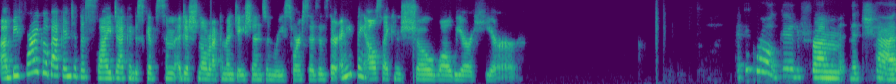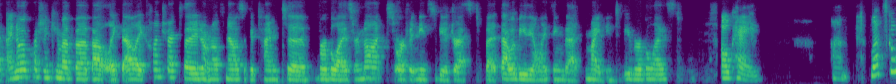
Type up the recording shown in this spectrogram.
Um, before I go back into the slide deck and just give some additional recommendations and resources, is there anything else I can show while we are here? I think we're all good from the chat. I know a question came up about like the Ally contract that I don't know if now is a good time to verbalize or not, or if it needs to be addressed, but that would be the only thing that might need to be verbalized. Okay. Um, let's go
